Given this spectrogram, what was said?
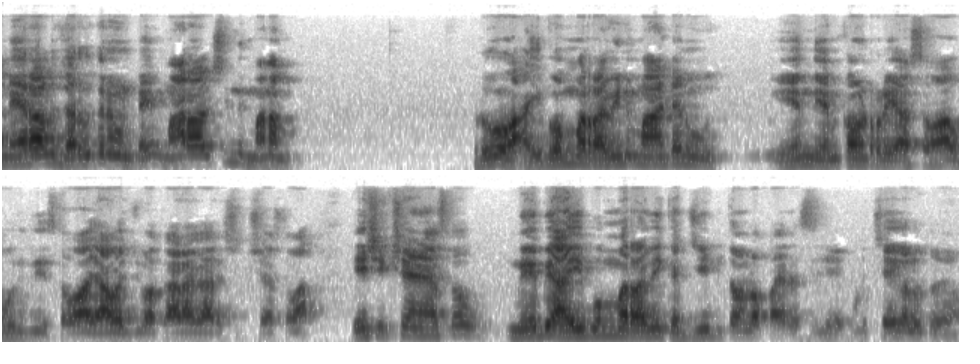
నేరాలు జరుగుతూనే ఉంటాయి. మారాల్సింది మనం. ఇప్పుడు ఐబొమ్మ రవిని మా అంటే నువ్వు ఏంది ఎన్కౌంటర్ చేస్తావా? ఉరి తీస్తావా? యావజ్జీవ కారాగార శిక్ష చేస్తావా? ఏ శిక్ష వేస్తావు మేబీ ఐబొమ్మ రవి ఇక జీవితంలో పైరసీ చేయకుండా చేయగలుగుతావు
